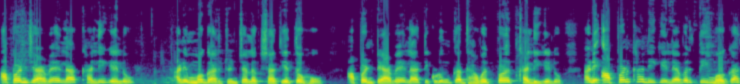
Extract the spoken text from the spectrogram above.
आपण ज्या वेळेला खाली गेलो आणि मग अर्जुनच्या लक्षात येतो हो आपण त्यावेळेला तिकडून का धावत पळत खाली गेलो. आणि आपण खाली गेल्यावरती मगात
